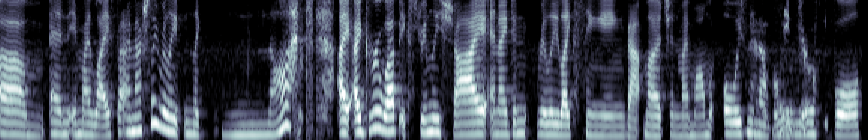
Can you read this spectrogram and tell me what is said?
um and in my life but i'm actually really like not. I i grew up extremely shy and i didn't really like singing that much and my mom would always make me sing you. for people.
